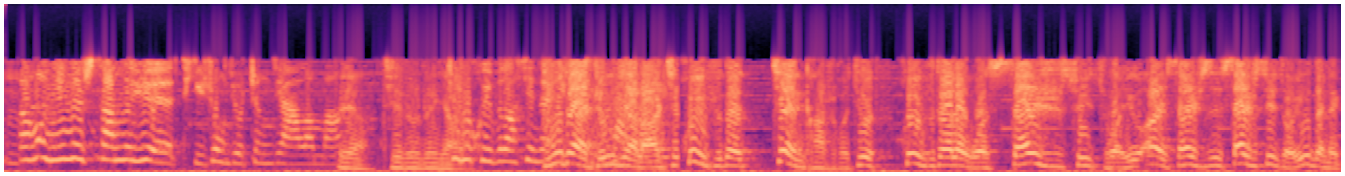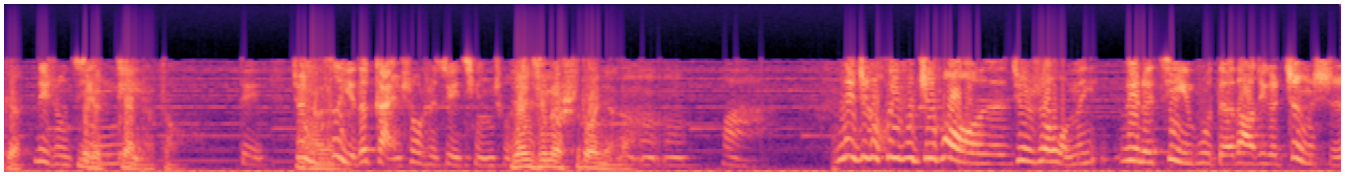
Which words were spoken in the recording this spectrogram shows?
嗯然后您这三个月体重就增加了吗？对呀、体重增加了，就是恢复到现在不但增加了，而且恢复到健康时候，就恢复到了我三十岁左右、二三十岁、三十岁左右的那个那种那个健康状况。对，就你自己的感受是最清楚的。年轻了十多年了。嗯嗯嗯，哇。那这个恢复之后，就是说我们为了进一步得到这个证实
